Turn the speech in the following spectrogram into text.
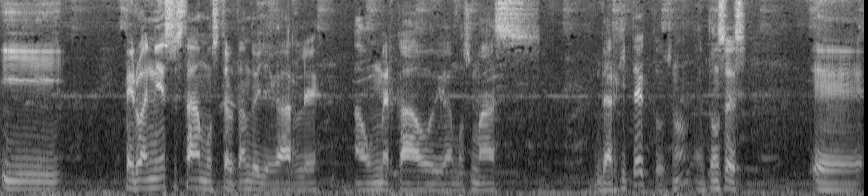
Y, pero en eso estábamos tratando de llegarle a un mercado, digamos, más de arquitectos, ¿no? Entonces, eh,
